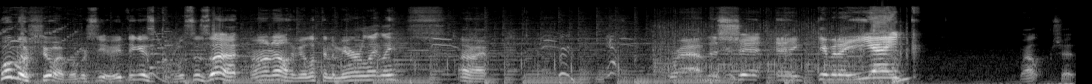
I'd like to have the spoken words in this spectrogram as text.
I'm not sure I've ever seen anything as gross as that. I don't know. Have you looked in the mirror lately? Alright. Grab this shit and give it a yank! Well, shit.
